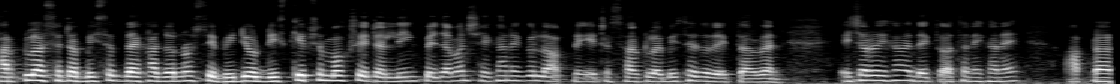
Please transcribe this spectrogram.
সার্কুলার সেটা বিস্তারিত দেখার জন্য সে ভিডিও ডিসক্রিপশন বক্সে এটা লিঙ্ক পেয়ে যাবেন। সেখানে গেলে আপনি এটা সার্কুলার বিস্তারিত দেখতে পারবেন। এছাড়াও এখানে দেখতে পাচ্ছেন, এখানে আপনার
